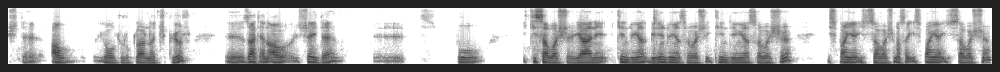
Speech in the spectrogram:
işte av yolculuklarına çıkıyor. E, zaten av şeyde e, bu iki savaşı yani İkinci Dünya, Birinci Dünya Savaşı, İkinci Dünya Savaşı, İspanya İç Savaşı. Mesela İspanya İç Savaşı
